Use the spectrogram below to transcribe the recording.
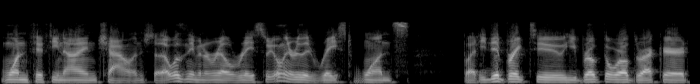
159 challenge. So that wasn't even a real race. So he only really raced once, but he did break two. He broke the world record.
